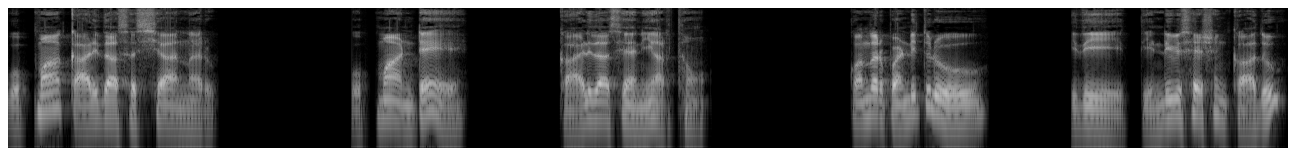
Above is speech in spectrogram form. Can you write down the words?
ఉప్మా కాళిదాసస్య అన్నారు. ఉప్మా అంటే కాళిదాసే అని అర్థం. కొందరు పండితులు ఇది తిండి విశేషం కాదు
